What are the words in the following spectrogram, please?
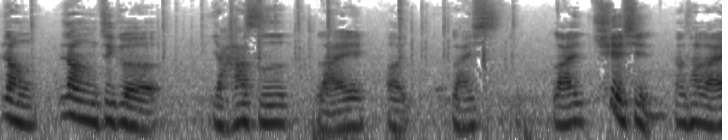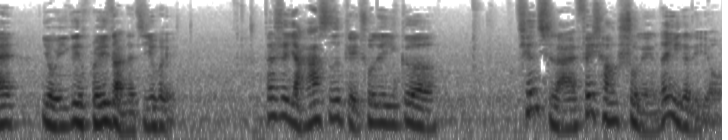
让让这个亚哈斯来呃来来确信，让他来有一个回转的机会。但是亚哈斯给出了一个听起来非常属灵的一个理由，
